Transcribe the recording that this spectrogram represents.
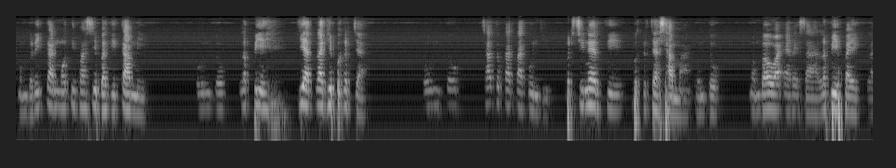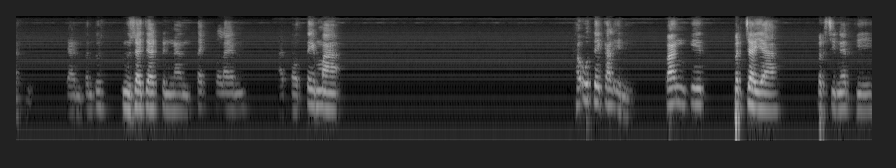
memberikan motivasi bagi kami untuk lebih giat lagi bekerja untuk satu kata kunci, bersinergi, bekerja sama untuk membawa RSA lebih baik lagi. Dan tentu, tentu saja dengan tagline atau tema HUT kali ini, bangkit, berjaya, bersinergi,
